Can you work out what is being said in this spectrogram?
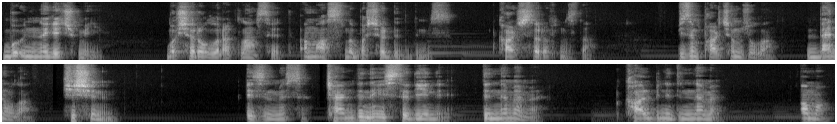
Bu önüne geçmeyi başarı olarak lanse et. Ama aslında başarı dediğimiz karşı tarafımızda bizim parçamız olan, ben olan kişinin ezilmesi. Kendi ne istediğini dinlememe, kalbini dinleme ama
